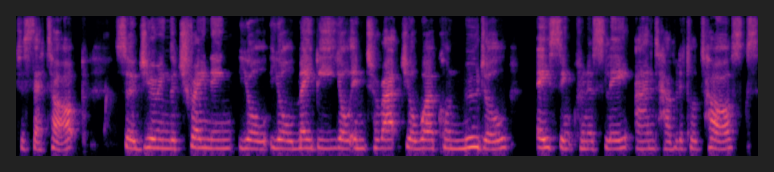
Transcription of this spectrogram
to set up. So during the training, you'll, you'll maybe, you'll interact, you'll work on Moodle asynchronously and have little tasks.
